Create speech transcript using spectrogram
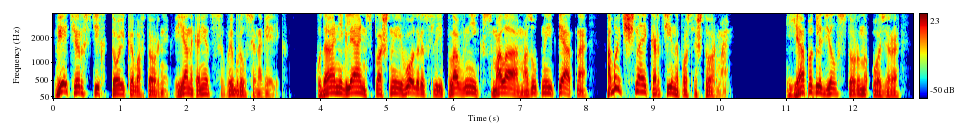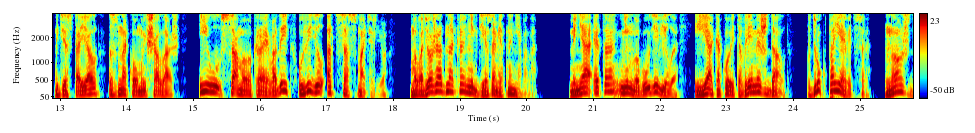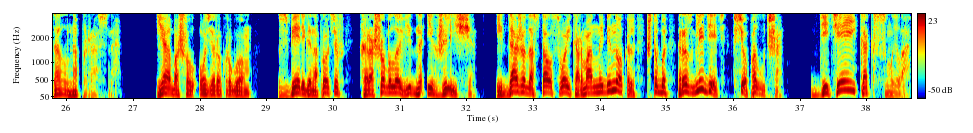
Ветер стих только во вторник, и я, наконец, выбрался на берег. Куда ни глянь, сплошные водоросли, плавник, смола, мазутные пятна — обычная картина после шторма. Я поглядел в сторону озера, где стоял знакомый шалаш, и у самого края воды увидел отца с матерью. Молодежи, однако, нигде заметно не было. Меня это немного удивило, и я какое-то время ждал. Вдруг появится, но ждал напрасно. Я обошел озеро кругом. С берега напротив хорошо было видно их жилище. И даже достал свой карманный бинокль, чтобы разглядеть все получше. Детей как смыло.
